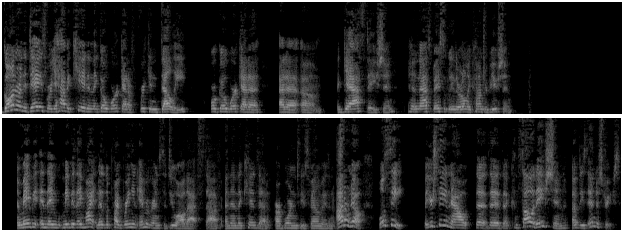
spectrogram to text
Gone are the days where you have a kid and they go work at a freaking deli or go work at a at a um a gas station and that's basically their only contribution. And maybe and they maybe they might they'll probably bring in immigrants to do all that stuff and then the kids that are born into these families and I don't know. We'll see. But you're seeing now the, the, the consolidation of these industries.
